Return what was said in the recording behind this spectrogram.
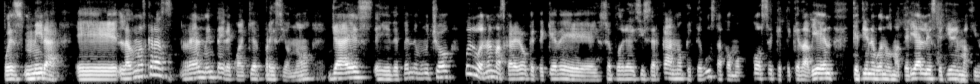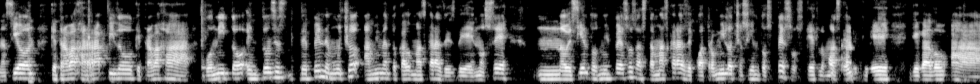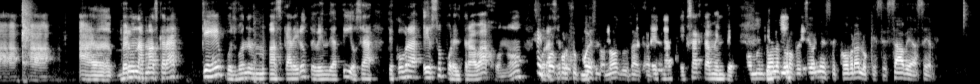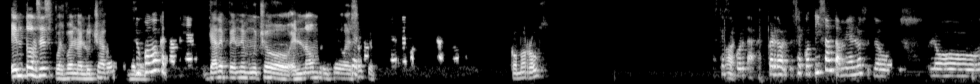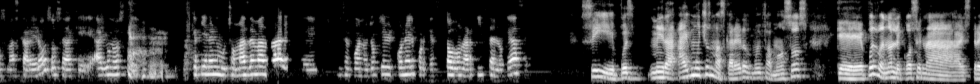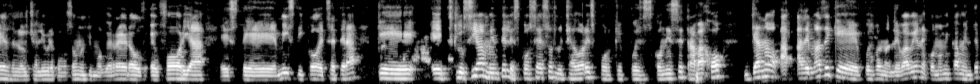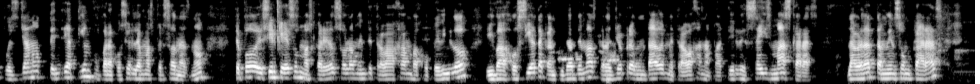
Pues mira, eh, las máscaras realmente hay de cualquier precio, ¿no? Ya es, eh, depende mucho, pues bueno, el mascarero que te quede, se podría decir cercano, que te gusta como cose, que te queda bien, que tiene buenos materiales, que tiene imaginación, que trabaja rápido, que trabaja bonito. Entonces, depende mucho. A mí me han tocado máscaras desde, no sé, 900 mil pesos hasta máscaras de 4 mil 800 pesos, que es lo más caro que he llegado a, ver una máscara que, pues bueno, el mascarero te vende a ti, o sea, te cobra eso por el trabajo, ¿no? Sí, por, supuesto, ¿no? exactamente. Como en todas las profesiones se cobra lo que se sabe hacer. Entonces, pues bueno, el luchador. Supongo que también. Ya depende mucho el nombre y todo eso. ¿Cómo, Rose? Que se corta. Perdón, se cotizan también los, los, mascareros, o sea que hay unos que, tienen mucho más demanda y que dices, bueno, yo quiero ir con él porque es todo un artista en lo que hace. Sí, pues mira, hay muchos mascareros muy famosos que, pues bueno, le cosen a estrellas de la lucha libre como son Último Guerrero, Euforia, este, Místico, etcétera, que exclusivamente les cose a esos luchadores porque, pues, con ese trabajo ya no, además de que, pues bueno, le va bien económicamente, pues ya no tendría tiempo para coserle a más personas, ¿no? Te puedo decir que esos mascareros solamente trabajan bajo pedido y bajo cierta cantidad de máscaras. Yo he preguntado y me trabajan a partir de seis máscaras. La verdad también son caras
